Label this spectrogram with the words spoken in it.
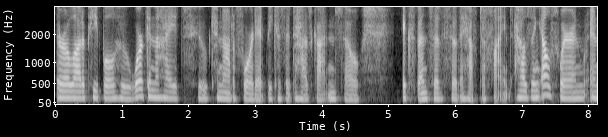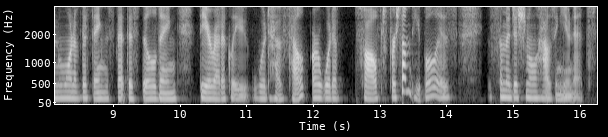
there are a lot of people who work in the Heights who cannot afford it because it has gotten so expensive, so they have to find housing elsewhere. And, and one of the things that this building theoretically would have helped or would have solved for some people is some additional housing units.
